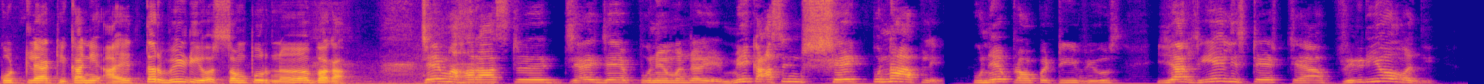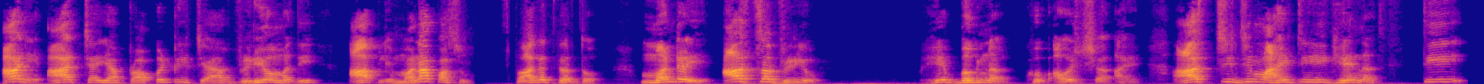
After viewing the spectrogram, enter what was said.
कुठल्या ठिकाणी आहे तर व्हिडिओ संपूर्ण बघा. जय महाराष्ट्र जय जय पुणे मंडळी. मी कासिम शेख पुन्हा आपले पुणे प्रॉपर्टी व्ह्यूज या रिअल इस्टेटच्या व्हिडिओमध्ये आणि आजच्या या प्रॉपर्टीच्या व्हिडिओमध्ये आपले मनापासून स्वागत करतो. मंडळी आजचा व्हिडिओ हे बघणं खूप आवश्यक आहे. आजची जी माहिती ही घेणं ती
